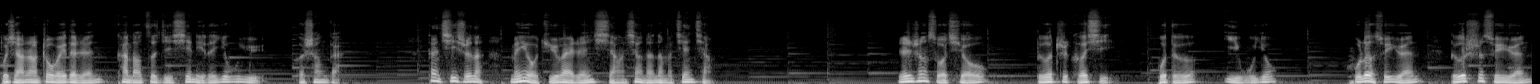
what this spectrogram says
不想让周围的人看到自己心里的忧郁和伤感。但其实呢，没有局外人想象的那么坚强。人生所求，得之可喜，不得亦无忧。苦乐随缘，得失随缘，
